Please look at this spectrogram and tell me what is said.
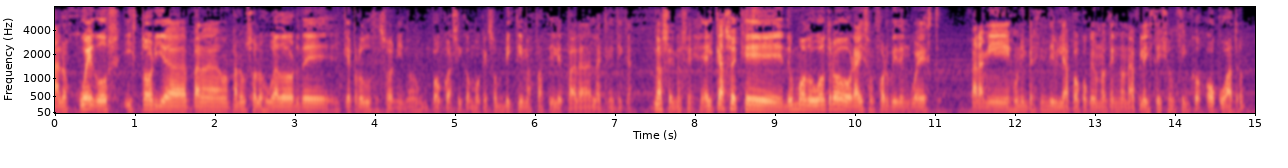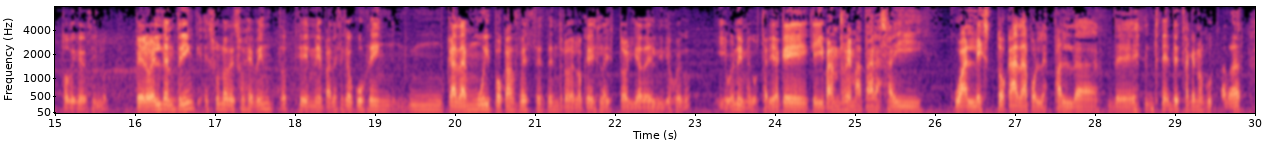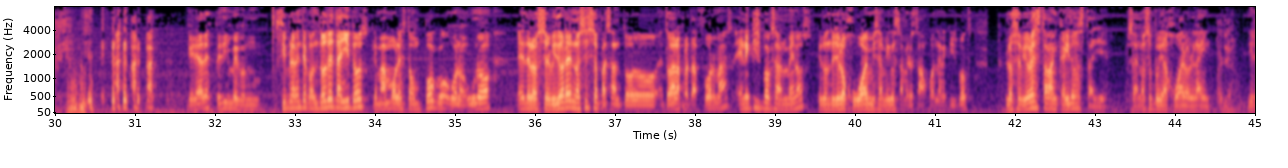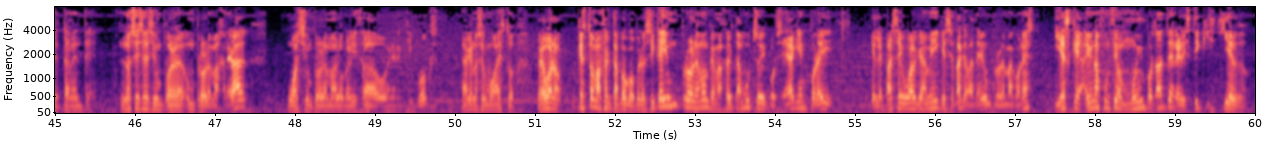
a los juegos, historia para, para un solo jugador de que produce Sony, ¿no? Un poco así como que son víctimas fáciles para la crítica. No sé, no sé. El caso es que de un modo u otro Horizon Forbidden West para mí es un imprescindible a poco que uno tenga una PlayStation 5 o 4, todo hay que decirlo. Pero Elden Ring es uno de esos eventos que me parece que ocurren mm, cada muy pocas veces dentro de lo que es la historia del videojuego. Y bueno, y me gustaría que, que Iván remataras ahí cuál es tocada por la espalda de, de- de esta que nos gusta dar. Quería despedirme con simplemente con dos detallitos que me han molestado un poco. Bueno, uno eh, de los servidores, no sé si se pasan todo, en todas las plataformas, en Xbox al menos, que es donde yo lo jugaba y mis amigos también lo estaban jugando en Xbox, los servidores estaban caídos hasta ayer. O sea, no se podía jugar online directamente. No sé si ha sido un, un, problema general o ha sido un problema localizado en el Xbox. Ya que no sé cómo va esto. Pero bueno, que esto me afecta poco. Pero sí que hay un problema que me afecta mucho y por si hay alguien por ahí que le pase igual que a mí, que sepa que va a tener un problema con esto. Y es que hay una función muy importante en el stick izquierdo.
